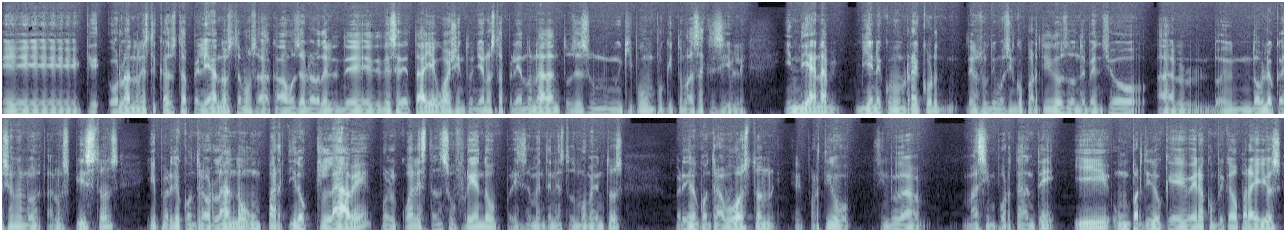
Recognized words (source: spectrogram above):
eh, que Orlando en este caso está peleando, estamos acabamos de hablar de, ese detalle, Washington ya no está peleando nada, entonces es un equipo un poquito más accesible. Indiana viene con un récord de los últimos cinco partidos donde venció en doble ocasión a los Pistons y perdió contra Orlando, un partido clave por el cual están sufriendo precisamente en estos momentos. Perdieron contra Boston, el partido sin duda más importante, y un partido que era complicado para ellos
